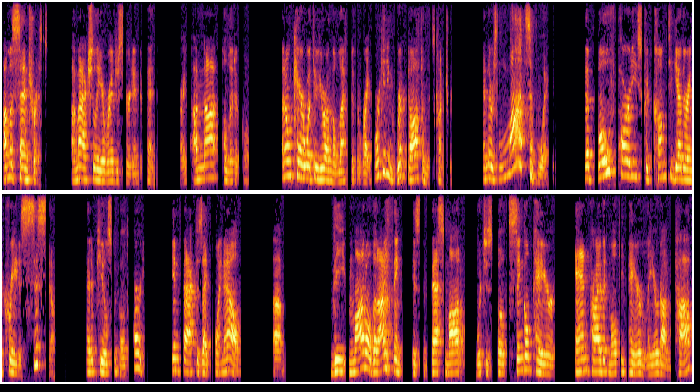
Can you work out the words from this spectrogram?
I'm a centrist. I'm actually a registered independent. Right? I'm not political. I don't care whether you're on the left or the right. We're getting ripped off in this country. And there's lots of ways that both parties could come together and create a system that appeals to both parties. In fact, as I point out, um, the model that I think is the best model, which is both single payer and private multi payer layered on top,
